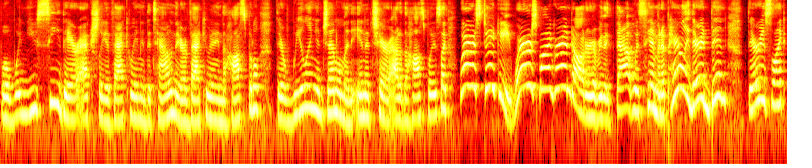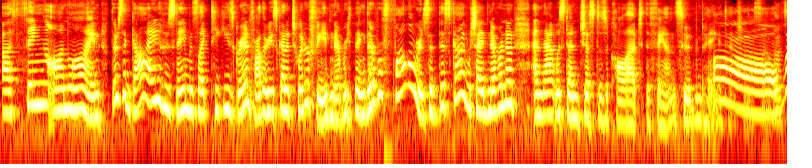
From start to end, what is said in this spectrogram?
Well, when you see they're actually evacuating the town, and they're evacuating the hospital, they're wheeling a gentleman in a chair out of the hospital. He's like, Where's Tiki? Where's my granddaughter? And everything. That was him. And apparently there had been, there is like a thing online. There's a guy whose name is like Tiki's grandfather. He's got a Twitter feed and everything. There were followers of this guy, which I had never known. And that was done just as a call out to the fans who had been paying attention. Oh, So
